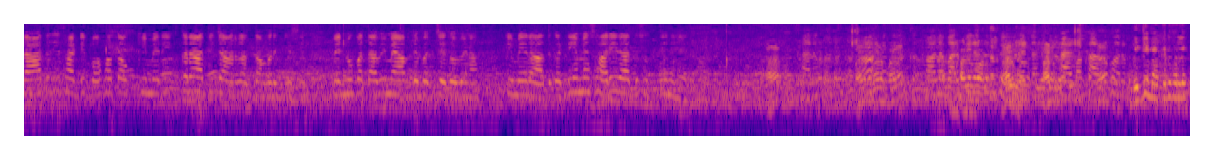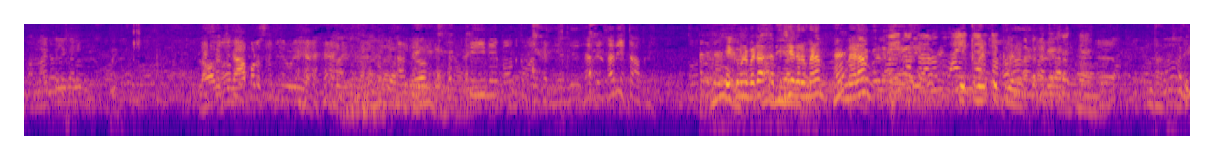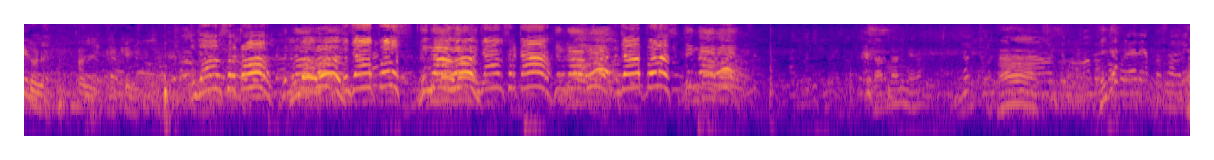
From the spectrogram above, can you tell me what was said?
ਰਾਤ ਜੀ ਸਾਡੀ ਬਹੁਤ ਔਖੀ ਮੇਰੀ ਇੱਕ ਰਾਤ ਹੀ ਚਾਰ ਰਾਤਾਂ ਵਰਗੀ ਸੀ। ਮੈਨੂੰ ਪਤਾ ਵੀ ਮੈਂ ਆਪਦੇ ਬੱਚੇ ਤੋਂ ਬਿਨਾ ਕਿਵੇਂ ਰਾਤ ਕੱਢੀ ਹੈ ਮੈਂ ਸਾਰੀ ਰਾਤ ਸੁੱਤੀ ਨਹੀਂ ਹੈ ਖਾਣਾ ਬਰਫੀ ਦਾ ਤਾਂ ਫੇਵਰੇਟ ਹੈ ਖਾਣਾ ਹੋਰ। ਵੀਰ ਜੀ ਮੈਕ ਦੇ ਥੱਲੇ? ਲਓ ਵੀ ਪੰਜਾਬ ਪੁਲਿਸ ਨੂੰ ਵੀ ਜ਼ਰੂਰੀ ਹੈ। ਟੀ ਨੇ ਬਹੁਤ ਕਮਾਲ ਕਰੀ ਹੈ ਸਾਡੇ ਸਾਰੇ ਸਟਾਫ ਨੇ। ਇੱਕ ਮਿੰਟ ਬੇਟਾ ਪਿੱਛੇ ਕਰੋ ਮੈਡਮ। ਮੈਡਮ ਆਈ ਕਰ ਇੱਕ ਮਿੰਟ, ਇੱਕ ਮਿੰਟ। ਹਾਂਜੀ ਠੀਕ ਹੈ ਜੀ। ਪੰਜਾਬ ਸਰਕਾਰ ਜਿੰਦਾਬਾਦ। ਪੰਜਾਬ ਪੁਲਿਸ। ਜਿੰਦਾਬਾਦ। ਪੰਜਾਬ ਸਰਕਾਰ ਜਿੰਦਾਬਾਦ। ਪੰਜਾਬ ਪੁਲਿਸ। ਠੀਕ ਹੈ। ਆਪਾਂ ਸਾਰੇ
